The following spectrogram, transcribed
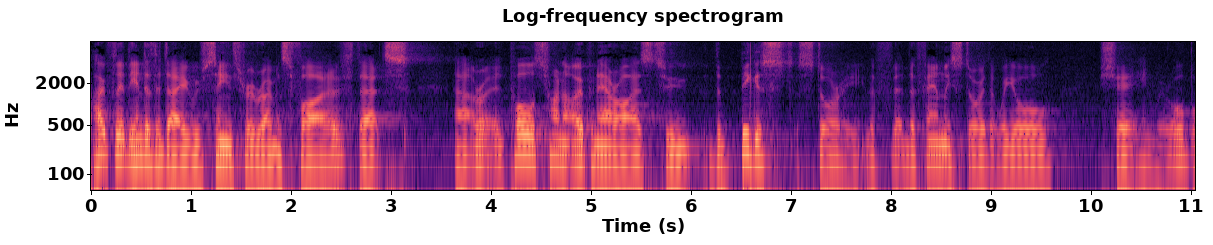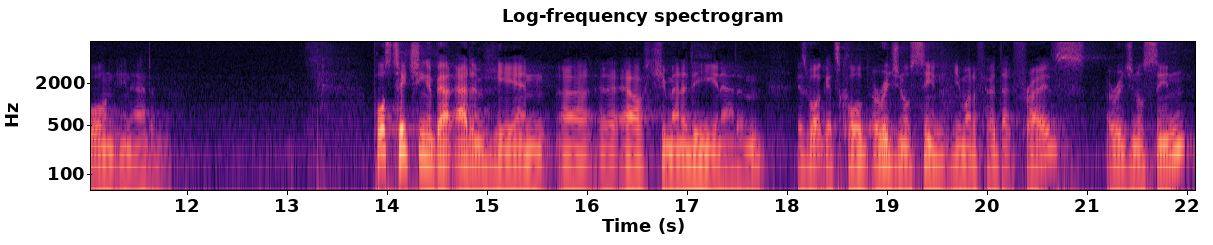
Hopefully, at the end of the day, we've seen through Romans 5 that uh, Paul's trying to open our eyes to the biggest story, the, the family story that we all share in. We're all born in Adam. Paul's teaching about Adam here and uh, our humanity in Adam is what gets called original sin. You might have heard that phrase, original sin.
